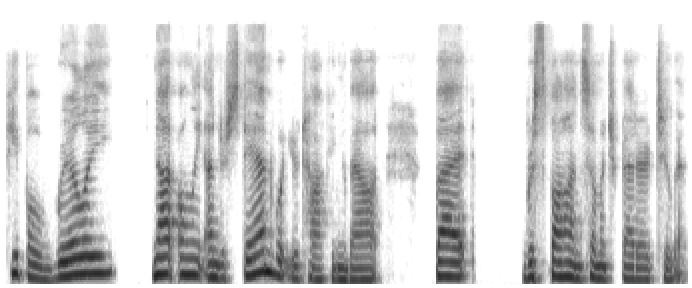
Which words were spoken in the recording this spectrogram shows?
people really not only understand what you're talking about, but respond so much better to it.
